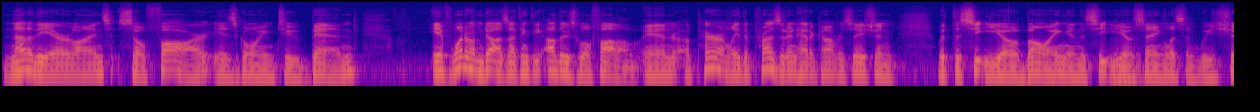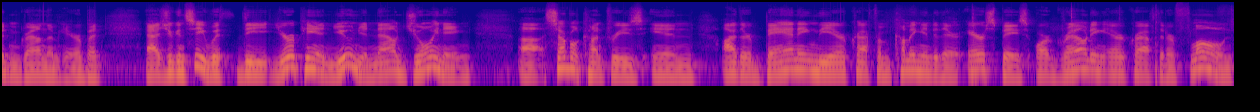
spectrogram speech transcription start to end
none of the airlines so far is going to bend if one of them does, I think the others will follow. And apparently, the president had a conversation with the CEO of Boeing, and the CEO mm-hmm. saying, listen, we shouldn't ground them here. But as you can see, with the European Union now joining uh, several countries in either banning the aircraft from coming into their airspace or grounding aircraft that are flown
